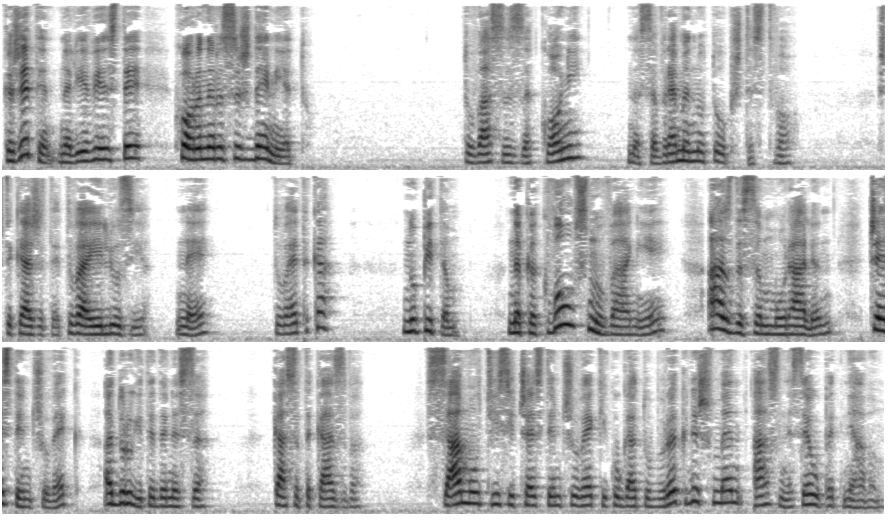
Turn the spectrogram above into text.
Кажете, нали вие сте хора на разсъждението? Това са закони на съвременното общество. Ще кажете, това е иллюзия. Не, това е така. Но питам, на какво основание аз да съм морален, честен човек, а другите да не са? Касата казва, само ти си честен човек и когато бръкнеш в мен, аз не се опетнявам.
